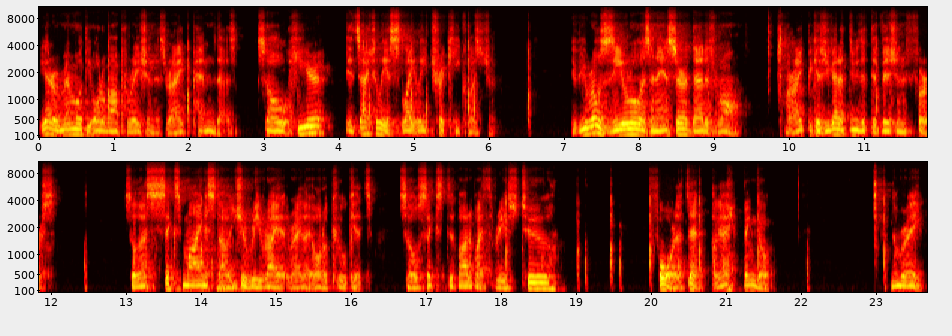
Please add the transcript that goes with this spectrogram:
you got to remember what the order of operation is, right? PEMDAS. So here, it's actually a slightly tricky question. If you wrote zero as an answer, that is wrong, all right? Because you got to do the division first. So that's six minus, now you should rewrite it, right? Like all the cool kids. So six divided by three is two, four, that's it, okay? Bingo. Number eight.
